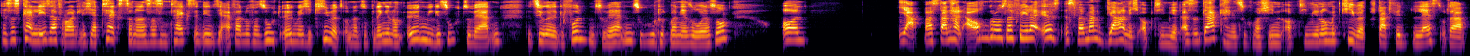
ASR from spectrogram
Das ist kein leserfreundlicher Text, sondern es ist ein Text, in dem sie einfach nur versucht, irgendwelche Keywords unterzubringen, um irgendwie gesucht zu werden, beziehungsweise gefunden zu werden. Zu gut tut man ja so oder so. Und ja, was dann halt auch ein großer Fehler ist, ist, wenn man gar nicht optimiert, also gar keine Suchmaschinenoptimierung mit Keywords stattfinden lässt oder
